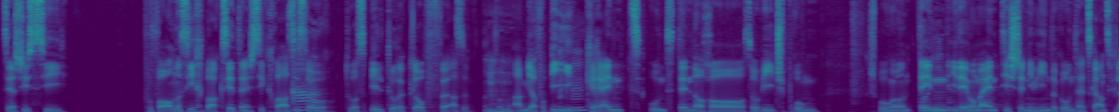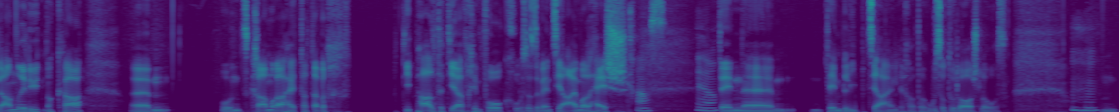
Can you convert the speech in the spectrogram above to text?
zuerst ist sie von vorne sichtbar gewesen, dann ist sie quasi Ah. so durch das Bild durchgelaufen, also an mir vorbeigerannt und dann nachher so weit sprung, gesprungen. Und dann, Ui. in dem Moment, ist dann im Hintergrund hat es ganz viele andere Leute noch gehabt. Ähm, und die Kamera hat halt einfach, die behalten die einfach im Fokus. Also wenn sie einmal hast, Krass. Ja. dann, ähm, dann bleibt sie eigentlich, oder? Außer du lässt los. Und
